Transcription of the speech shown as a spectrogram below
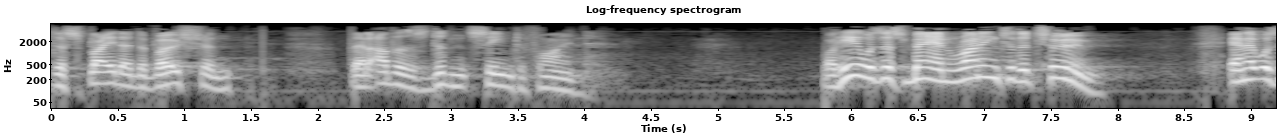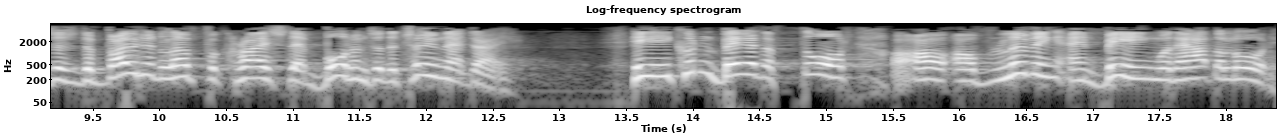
displayed a devotion that others didn't seem to find. Well, here was this man running to the tomb. And it was his devoted love for Christ that brought him to the tomb that day. He, he couldn't bear the thought of, of living and being without the Lord.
